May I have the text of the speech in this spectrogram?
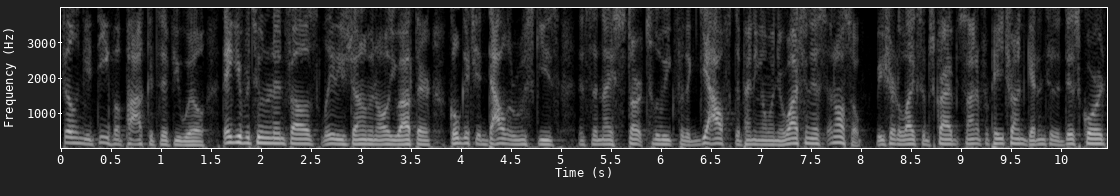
filling your deeper pockets, if you will. Thank you for tuning in, fellas, ladies, gentlemen, all you out there. Go get your dollar rooskies. It's a nice start to the week for the Golf, depending on when you're watching this. And also, be sure to like, subscribe, sign up for Patreon, get into the Discord.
